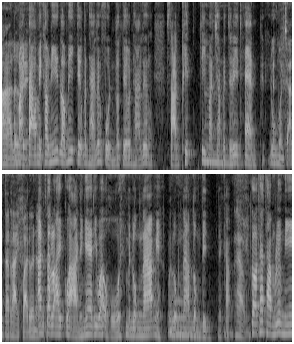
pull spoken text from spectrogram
มาเลยใหม่ตามไปคราวนี้เราไม่เจอปัญหาเรื่องฝุ่น เราเจอปัญหาเรื่องสารพิษที่มาจากแบตเตอรี่แทน ดูเหมือนจะอันตรายกว่าด้วยนะอันตรายกว่าในแง่ที่ว่าโอ้โหมันลงน้ำไงมันลงน้ำลงดินนะครับครับก็ถ้าทำเรื่องนี้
